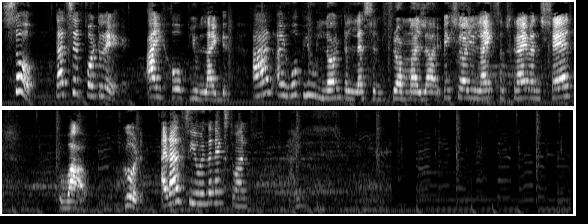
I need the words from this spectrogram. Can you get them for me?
So, that's it for today. I hope you liked it and I hope you learned a lesson from my life. Make sure you like, subscribe, and share. Wow, good. And I'll see you in the next one.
